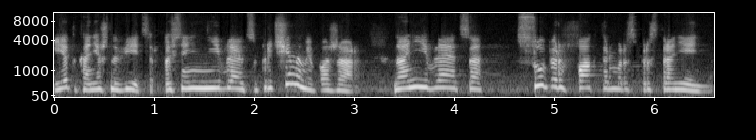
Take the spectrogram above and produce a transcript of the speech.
и это, конечно, ветер. То есть они не являются причинами пожара, но они являются суперфактором распространения.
